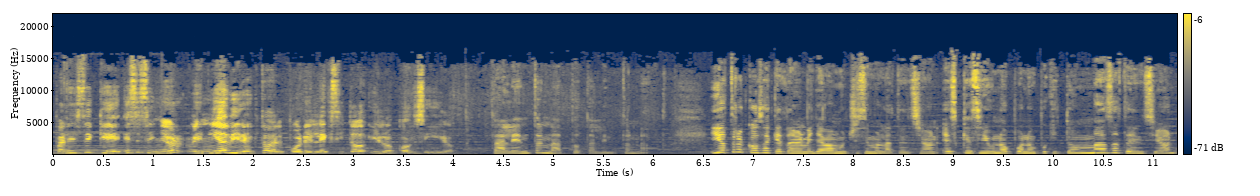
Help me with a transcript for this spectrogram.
Parece que ese señor venía directo del- por el éxito y lo consiguió. Talento nato, talento nato. Y otra cosa que también me llama muchísimo la atención es que si uno pone un poquito más de atención,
